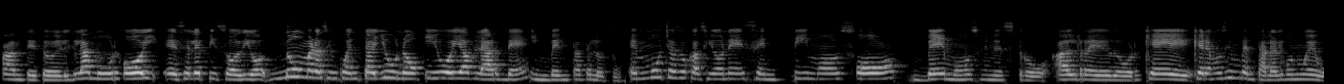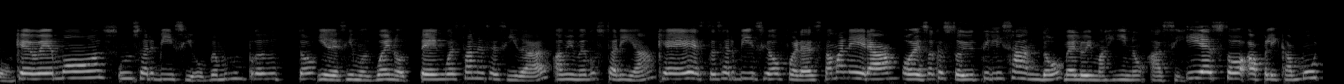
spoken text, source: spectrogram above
Ante todo el glamour. Hoy es el episodio número 51 y voy a hablar de Invéntatelo tú. En muchas ocasiones sentimos o vemos en nuestro alrededor que queremos inventar algo nuevo, que vemos un servicio, vemos un producto y decimos, bueno, tengo esta necesidad, a mí me gustaría que este servicio fuera de esta manera o eso que estoy utilizando, me lo imagino así. Y esto aplica mucho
